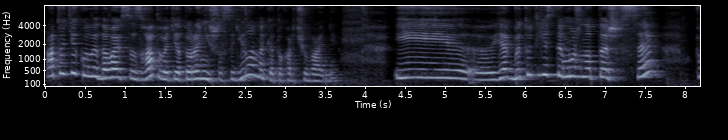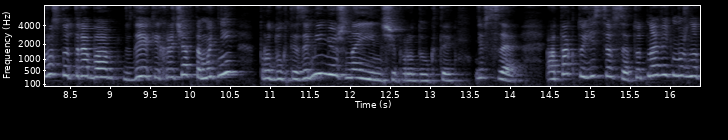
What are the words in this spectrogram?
А тоді, коли давай все згадувати, я то раніше сиділа на кетохарчуванні. І е, якби тут їсти можна теж все. Просто треба в деяких речах там одні продукти замінюєш на інші продукти. І все. А так то їсться все. Тут навіть можна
